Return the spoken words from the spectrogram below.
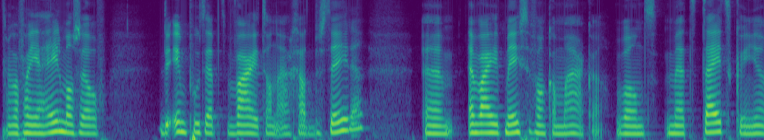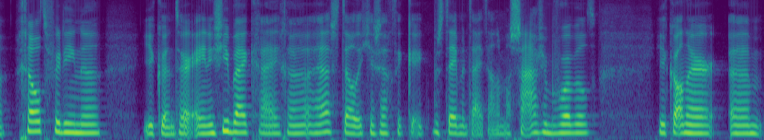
waarvan je helemaal zelf de input hebt waar je het dan aan gaat besteden. Um, en waar je het meeste van kan maken. Want met tijd kun je geld verdienen. Je kunt er energie bij krijgen. Stel dat je zegt, ik, ik besteed mijn tijd aan een massage bijvoorbeeld. Je kan er um,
